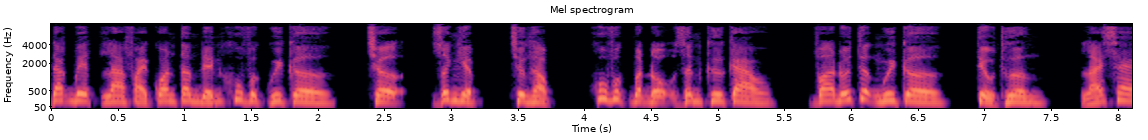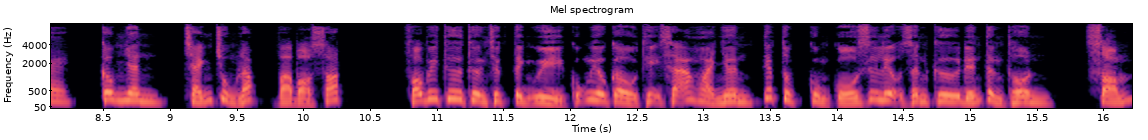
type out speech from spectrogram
Đặc biệt là phải quan tâm đến khu vực nguy cơ, chợ, doanh nghiệp, trường học, khu vực mật độ dân cư cao và đối tượng nguy cơ, tiểu thương, lái xe, công nhân, tránh trùng lắp và bỏ sót. Phó Bí thư Thường trực tỉnh ủy cũng yêu cầu thị xã Hoài Nhơn tiếp tục củng cố dữ liệu dân cư đến từng thôn, xóm,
